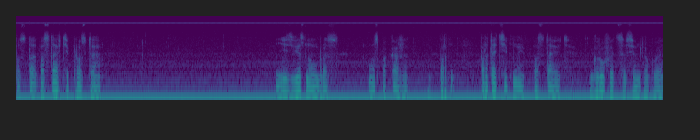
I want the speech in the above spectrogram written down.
поста поставьте просто неизвестный образ. Вас покажет. прототипный поставить грув это совсем другое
